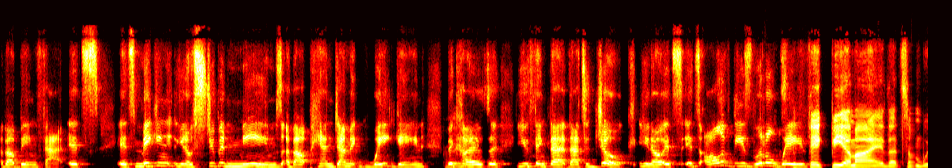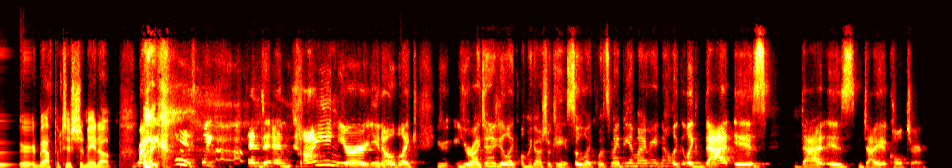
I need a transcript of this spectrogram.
about being fat. It's it's making you know stupid memes about pandemic weight gain Right. because you think that that's a joke. You know it's it's all of these little It's the ways fake bmi that some weird mathematician made up. Right. Like- yes, like and and tying your you know like your, your identity like oh my gosh okay so like what's my bmi right now? Like like that is that is diet culture.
